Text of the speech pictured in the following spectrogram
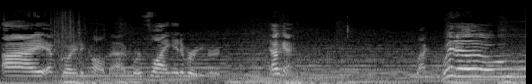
I am going to call that. We're flying in a vertibird. Okay. Black Widow.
